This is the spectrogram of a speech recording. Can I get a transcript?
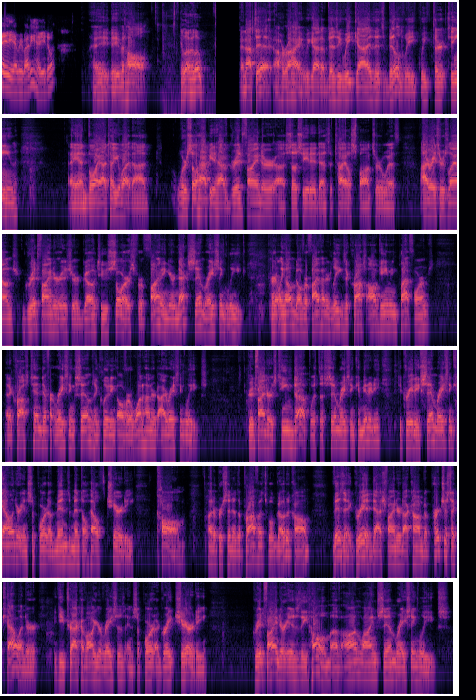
Hey everybody, how you doing? Hey, David Hall. Hello, hello. And that's it. All right. We got a busy week, guys. It's build week, week 13. And boy, I tell you what, uh, we're so happy to have Grid Finder uh, associated as the title sponsor with iRacers Lounge. Grid Finder is your go to source for finding your next sim racing league. Currently home to over 500 leagues across all gaming platforms and across 10 different racing sims, including over 100 iRacing leagues. Gridfinder has teamed up with the sim racing community to create a sim racing calendar in support of men's mental health charity, Calm. 100% of the profits will go to Calm. Visit grid-finder.com to purchase a calendar to keep track of all your races and support a great charity. Gridfinder is the home of online sim racing leagues.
